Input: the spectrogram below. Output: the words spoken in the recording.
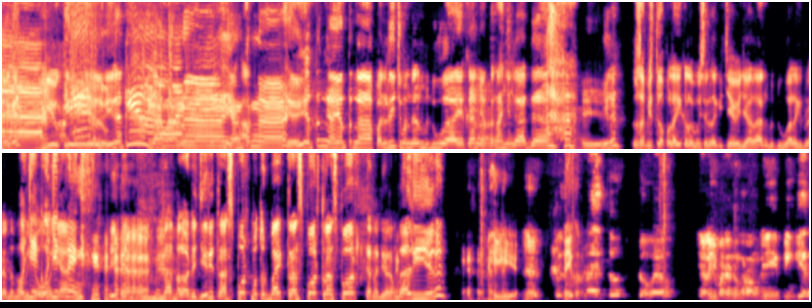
Iya kan? Kyu, Kyu, iya kan? yang Apa lu? tengah, Iya, yang ah, tengah Ya, yang tengah, yang tengah. Padahal dia cuma dalam berdua ya kan, yang Ah. tengahnya nggak ada. Iya Iya. kan? Terus habis itu apalagi kalau misalnya lagi cewek jalan berdua lagi berantem sama Ojek, ojek cowoknya. neng. Iya kan? Nah, kalau ada Jerry transport motorbike, transport, transport karena dia orang Bali ya kan? Iya. Tapi Karena itu Dowel yang lagi pada nongkrong di pinggir,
